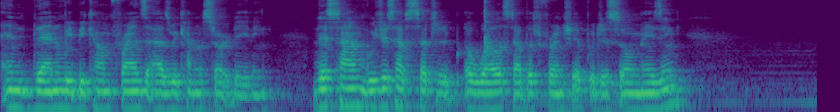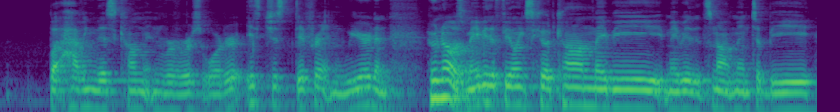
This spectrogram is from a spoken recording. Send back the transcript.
and then we become friends as we kind of start dating. This time we just have such a, a well-established friendship, which is so amazing. But having this come in reverse order, it's just different and weird. And who knows? Maybe the feelings could come. Maybe maybe it's not meant to be.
